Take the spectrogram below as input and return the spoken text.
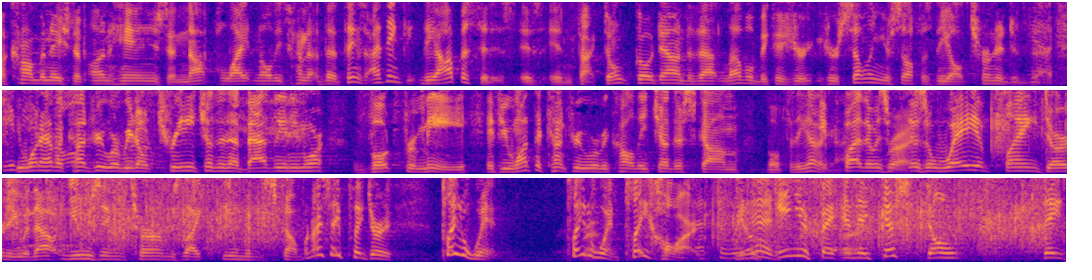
a combination of unhinged and not polite and all these kind of the things, I think the opposite is, is in fact don't go down to that level because you're you're selling yourself as the alternative to that. be You want to have a country where we don't treat each other that badly anymore? Vote for me. If you want the country where we call each other scum, vote for the other guy. But there was, Right. there's a way of playing dirty without using terms like human scum. When I say play dirty, play to win. Play to win. Play hard. That's what we You know, did. In your face, and they just don't. They,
